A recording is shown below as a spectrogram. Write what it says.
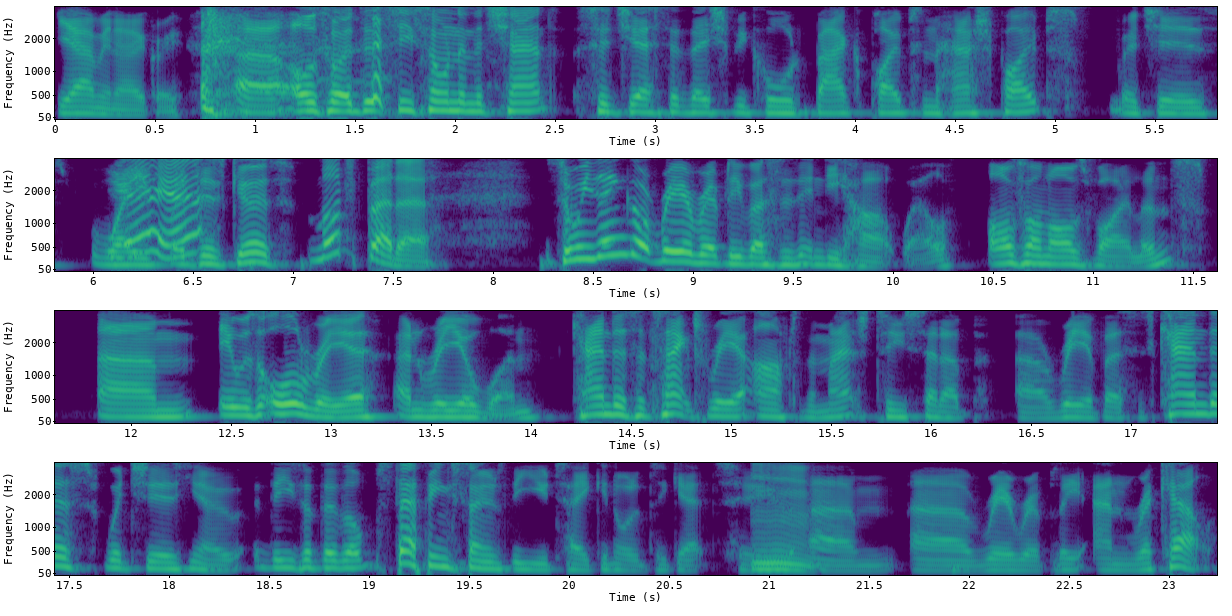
yeah, I mean, I agree. Uh, also, I did see someone in the chat suggested they should be called bagpipes and hash pipes, which is way, Yeah. which is good. Much better. So we then got Rhea Ripley versus Indi Hartwell, Oz on Oz violence. Um, it was all Rhea, and Rhea won. Candice attacked Rhea after the match to set up uh, Rhea versus Candice, which is, you know, these are the little stepping stones that you take in order to get to Mm. um, uh, Rhea Ripley and Raquel.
